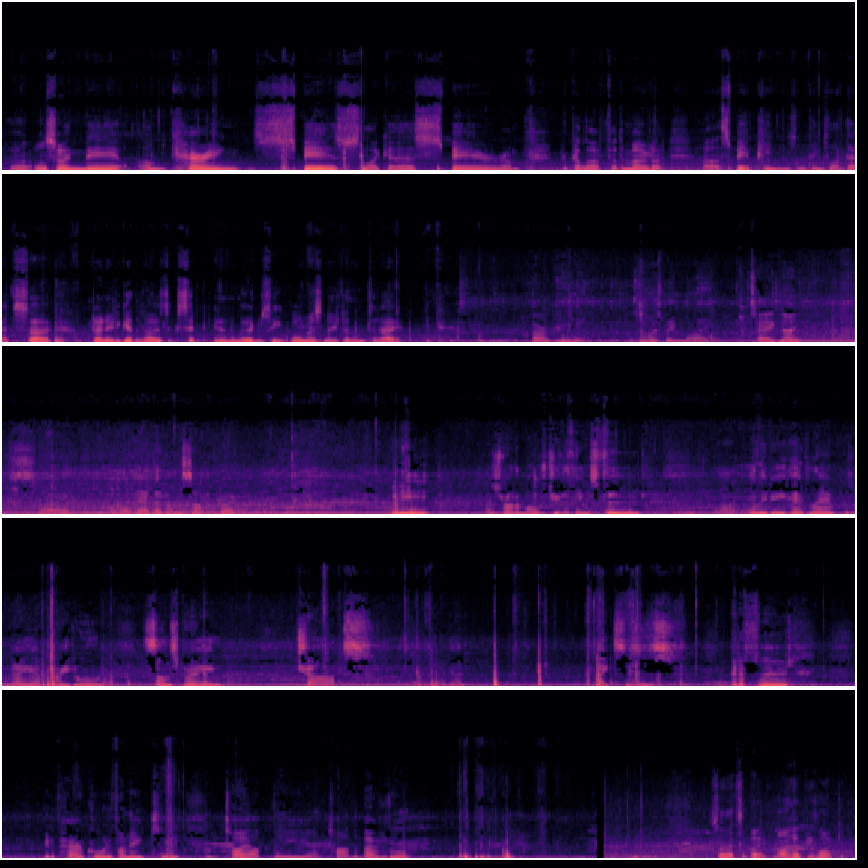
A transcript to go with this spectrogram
Uh, also in there, I'm carrying spares, like a spare um, propeller for the motor, uh, spare pins and things like that. So I don't need to get those except in an emergency, almost needed them today. Barracuda has always been my tag name, so I had that on the side of the boat. In here, I just run a multitude of things, food, uh, LED headlamp because I'm going out pre-dawn, sunscreen, charts, you know, bait scissors, bit of food, bit of paracord if I need to tie up the uh, tie up the boat at all. So that's the boat. I hope you liked it,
